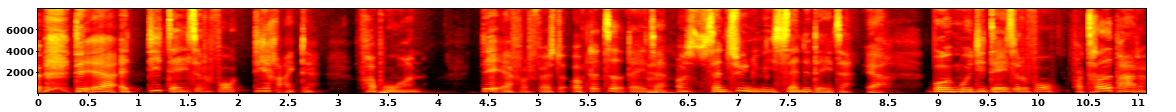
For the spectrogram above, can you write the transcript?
det er, at de data, du får direkte fra brugeren, det er for det første opdateret data, mm. og sandsynligvis sande data. Ja. Hvorimod de data, du får fra tredjeparter,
